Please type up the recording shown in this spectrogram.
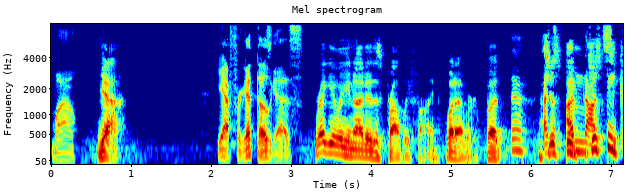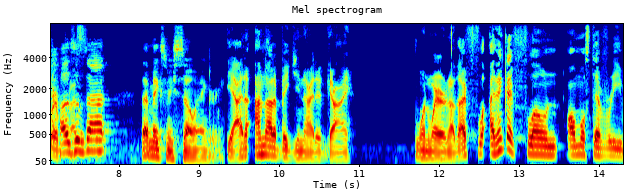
Wow. Yeah. Yeah, forget those guys. Regular United is probably fine, whatever. But Yeah, just be, not just because of that, that makes me so angry. Yeah, I, am not a big United guy, one way or another. I've fl- I think I've flown almost every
